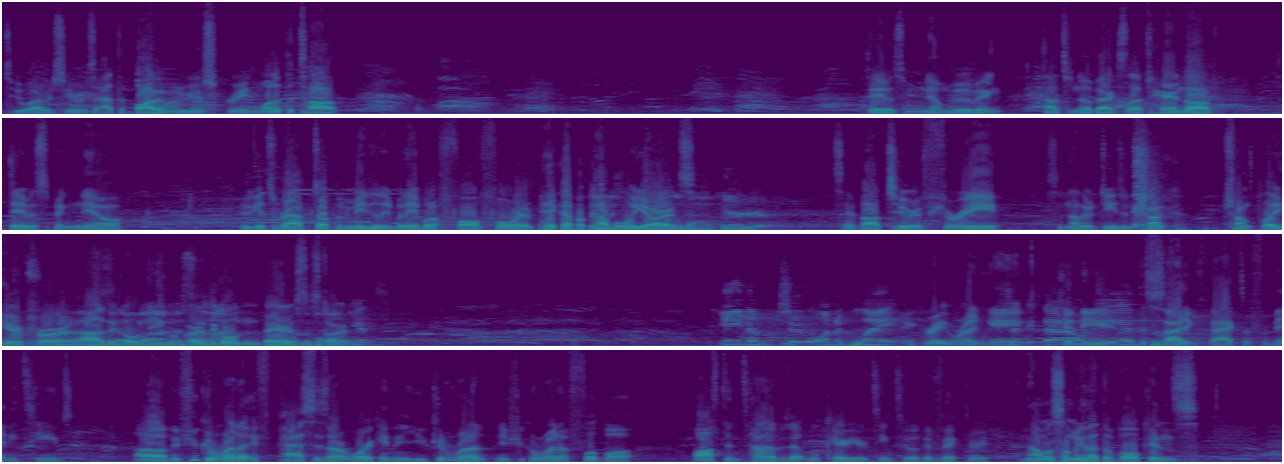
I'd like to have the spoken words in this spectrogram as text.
Two wide receivers at the bottom of your screen, one at the top. Davis McNeil moving out to Novak's left handoff. to Davis McNeil, who gets wrapped up immediately, but able to fall forward and pick up a Davis couple of yards the ball carrier. say about two or three. It's another decent chunk chunk play here for uh, the Golden Silva on Eagle or the Golden Bears for to start. Gain of two on the play. A great run game down can be a deciding three. factor for many teams. Um, if you can run a, if passes aren't working, and you can run, if you can run a football, oftentimes that will carry your team to a good victory. And that was something that the Vulcans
